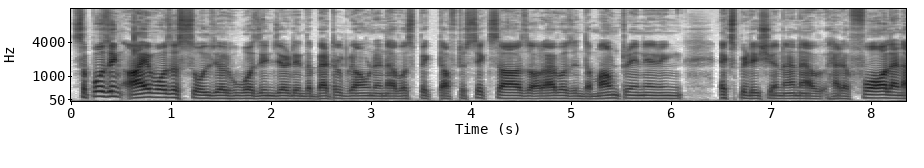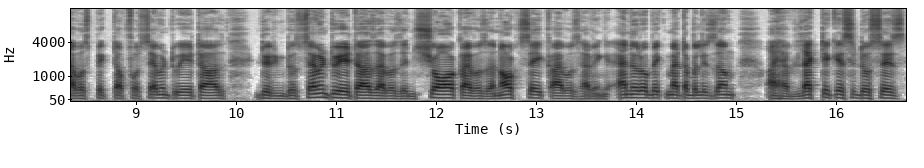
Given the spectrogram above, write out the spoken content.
Supposing I was a soldier who was injured in the battleground and I was picked after six hours, or I was in the mountaineering expedition and I had a fall and I was picked up for seven to eight hours. During those seven to eight hours, I was in shock, I was anoxic, I was having anaerobic metabolism, I have lactic acidosis.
